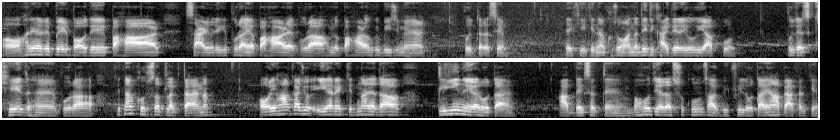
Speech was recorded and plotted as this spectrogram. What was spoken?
और हरे हरे पेड़ पौधे पहाड़, साइड में देखिए पूरा यह पहाड़ है, पूरा हम लोग पहाड़ों के बीच में हैं, पूरी तरह से। देखिए कितना खुश वहाँ नदी दिखाई दे रही होगी आपको। पूरे खेत हैं पूरा कितना खूबसूरत लगता है ना? और यहाँ का जो एयर है कितना ज़्यादा क्लीन एयर होता है। आप देख सकते हैं बहुत ज़्यादा सुकून सा भी फील होता है यहाँ पे आकर के।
